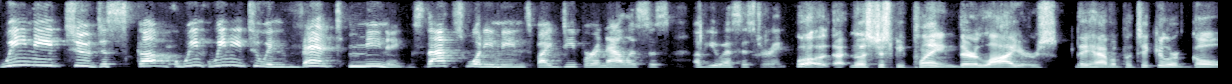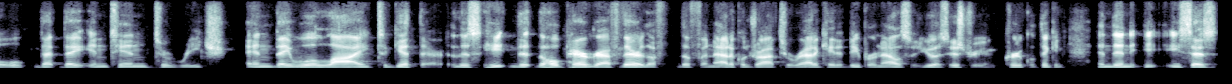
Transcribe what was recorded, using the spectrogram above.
We need to discover, we, we need to invent meanings. That's what he means by deeper analysis of US history. Well, uh, let's just be plain. They're liars. They have a particular goal that they intend to reach, and they will lie to get there. This he the, the whole paragraph there, the the fanatical drive to eradicate a deeper analysis of U.S. history and critical thinking, and then he, he says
